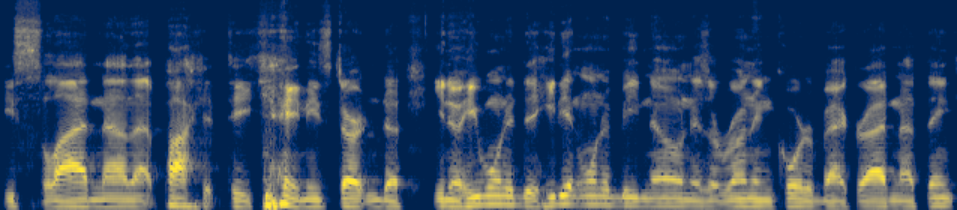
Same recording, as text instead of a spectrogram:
He's sliding out of that pocket, TK, and he's starting to, you know, he wanted to, he didn't want to be known as a running quarterback, right? And I think,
